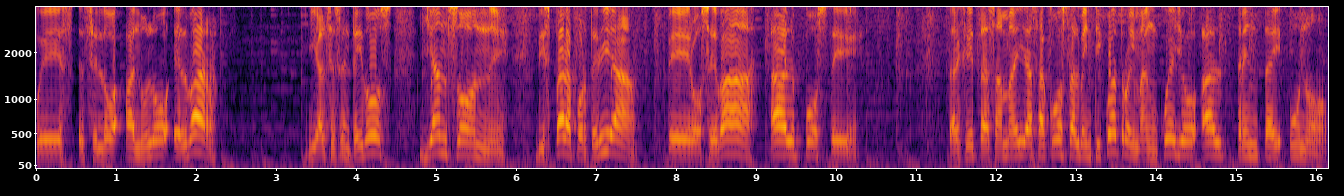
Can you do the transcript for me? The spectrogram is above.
pues se lo anuló el VAR. Y al 62, Jansson eh, dispara portería, pero se va al poste. Tarjetas amarillas Acosta al 24 y Mancuello al 31.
